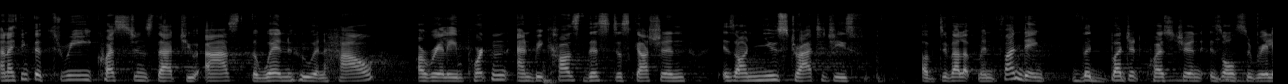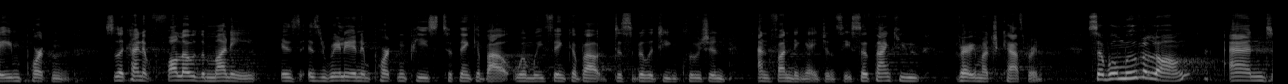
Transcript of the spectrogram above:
and I think the three questions that you asked, the when, who, and how, are really important, and because this discussion is on new strategies of development funding, the budget question is also really important. So the kind of follow the money is, is really an important piece to think about when we think about disability inclusion and funding agencies. So thank you very much, Catherine. So we'll move along, and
